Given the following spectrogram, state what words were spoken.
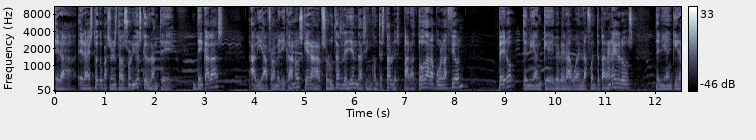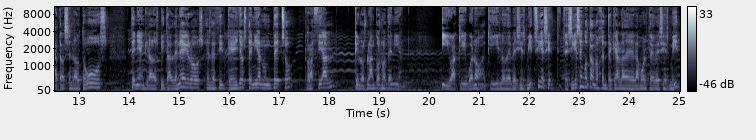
Era, era esto que pasó en Estados Unidos, que durante décadas había afroamericanos que eran absolutas leyendas incontestables para toda la población, pero tenían que beber agua en la fuente para negros, tenían que ir atrás en el autobús, tenían que ir al hospital de negros, es decir, que ellos tenían un techo racial que los blancos no tenían. Y aquí, bueno, aquí lo de Bessie Smith, sigue, si- te sigues encontrando gente que habla de la muerte de Bessie Smith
